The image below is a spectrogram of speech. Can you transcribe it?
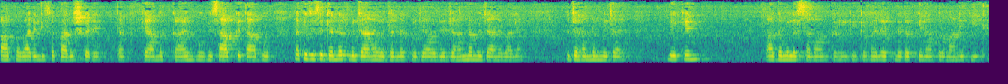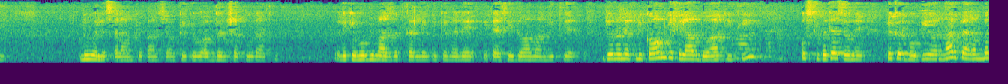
آپ ہمارے لیے سفارش کریں تاکہ قیامت قائم ہو، حساب کتاب ہو، تاکہ جسے جنت میں جانا ہے وہ جنت میں جائے اور جو جہنم میں جانے والا ہے وہ جہنم میں جائے۔ لیکن آدم علیہ السلام کہیں گے کہ میں نے اپنے رب کی نافرمانی کی تھی۔ نو علیہ السلام کے پاس جاؤ کیونکہ وہ عبد الشکور تھے لیکن وہ بھی معذرت کر لیں گے کہ میں نے ایک ایسی دعا مانگی تھی جو انہوں نے اپنی قوم کے خلاف دعا کی تھی۔ اس کی وجہ سے انہیں فکر ہوگی اور ہر پیغمبر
